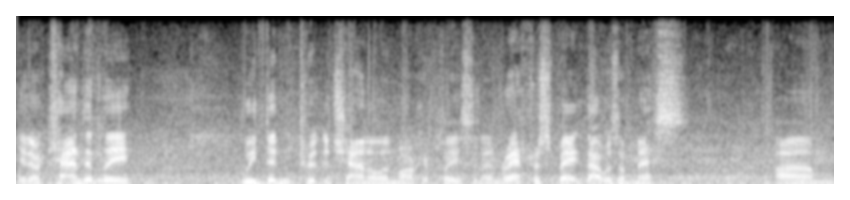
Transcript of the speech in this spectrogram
you know, candidly, we didn't put the channel in Marketplace, and in retrospect, that was a miss. Um,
